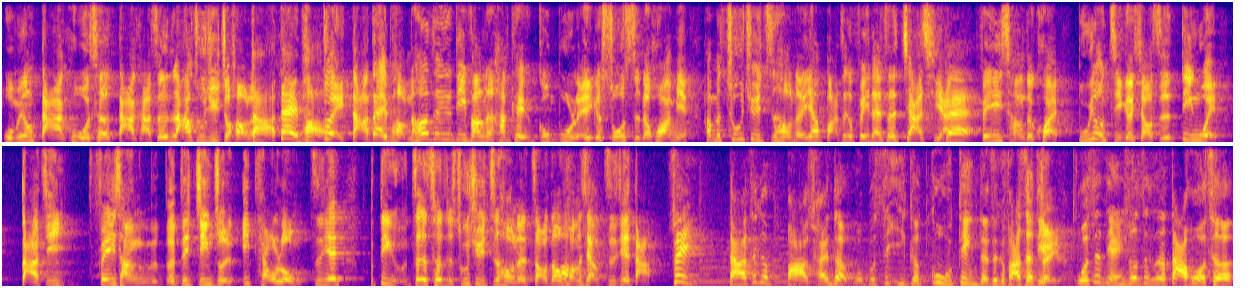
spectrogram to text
我们用大货车、大卡车拉出去就好了，打带跑。对，打带跑。然后这些地方呢，它可以公布了一个缩时的画面。他们出去之后呢，要把这个飞弹车架起来，对，非常的快，不用几个小时定位打击，非常的精准，一条龙直接定这个车子出去之后呢，找到方向直接打。所以打这个靶船的，我不是一个固定的这个发射点，我是等于说这个大货车，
